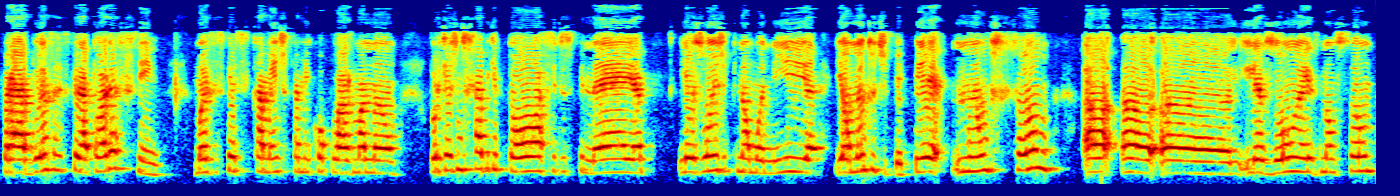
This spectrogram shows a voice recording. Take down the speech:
Para doença respiratória, sim. Mas especificamente para micoplasma, não. Porque a gente sabe que tosse, dispneia, lesões de pneumonia e aumento de PP não são uh, uh, uh, lesões, não são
